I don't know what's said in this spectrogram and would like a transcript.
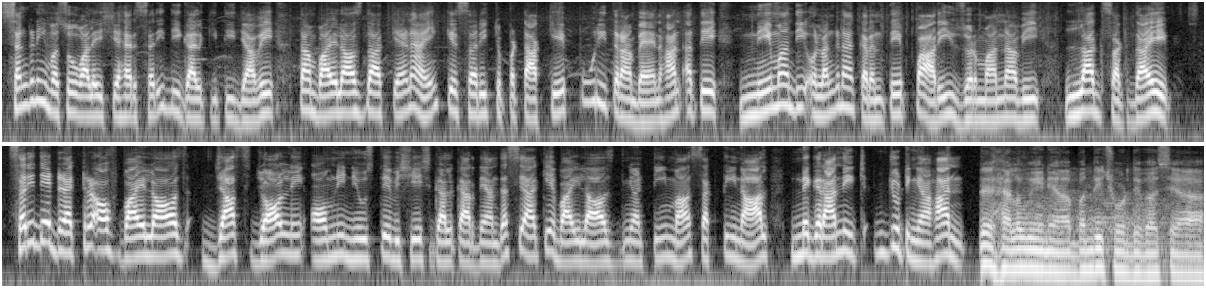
ਸੰਘਣੀ ਵਸੋਂ ਵਾਲੇ ਸ਼ਹਿਰ ਸਰੀ ਦੀ ਗੱਲ ਕੀਤੀ ਜਾਵੇ ਤਾਂ ਬਾਇਲਾਜ਼ ਦਾ ਕਹਿਣਾ ਹੈ ਕਿ ਸਰੀ 'ਚ ਪਟਾਕੇ ਪੂਰੀ ਤਰ੍ਹਾਂ ਬੈਨ ਹਨ ਅਤੇ ਨਿਯਮਾਂ ਦੀ ਉਲੰਘਣਾ ਕਰਨ ਤੇ ਭਾਰੀ ਜੁਰਮਾਨਾ ਵੀ ਲੱਗ ਸਕਦਾ ਹੈ। ਸਰੀ ਦੇ director of bylaws Jas Johal ਨੇ ਓਮਨੀ ਨਿਊਜ਼ ਤੇ ਵਿਸ਼ੇਸ਼ ਗੱਲ ਕਰਦਿਆਂ ਦੱਸਿਆ ਕਿ ਬਾਇਲਾਜ਼ ਦੀਆਂ ਟੀਮਾਂ ਸਖਤੀ ਨਾਲ ਨਿਗਰਾਨੀ 'ਚ ਜੁਟੀਆਂ ਹਨ। ਜਿਹੜੇ ਹੈਲੋਵੀਨ ਆ, ਬੰਦੀ ਛੋੜ ਦਿਵਸ ਆ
